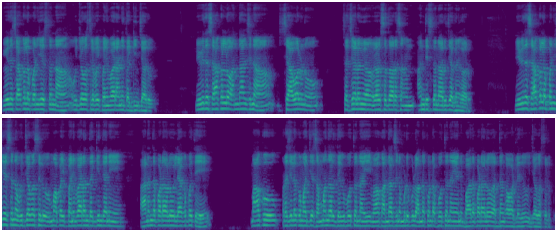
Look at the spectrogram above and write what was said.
వివిధ శాఖల్లో పనిచేస్తున్న ఉద్యోగస్తులపై పనిభారాన్ని తగ్గించారు. వివిధ శాఖల్లో అందాల్సిన సేవలను సచివాలయం వ్యవస్థ ద్వారా అందిస్తున్నారు జగన్ గారు. వివిధ శాఖల్లో పనిచేస్తున్న ఉద్యోగస్తులు మాపై పనిభారం తగ్గిందని ఆనందపడాలో లేకపోతే మాకు ప్రజలకు మధ్య సంబంధాలు తెగిపోతున్నాయి మాకు అందాల్సిన ముడుపులు అందకుండా పోతున్నాయి అని బాధపడాలో అర్థం కావట్లేదు ఉద్యోగస్తులకు.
